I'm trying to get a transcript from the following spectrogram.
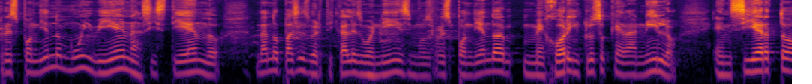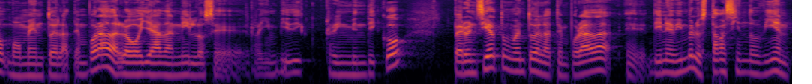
respondiendo muy bien, asistiendo, dando pases verticales buenísimos, respondiendo mejor incluso que Danilo en cierto momento de la temporada. Luego ya Danilo se reivindicó, pero en cierto momento de la temporada eh, Bimbe lo estaba haciendo bien.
